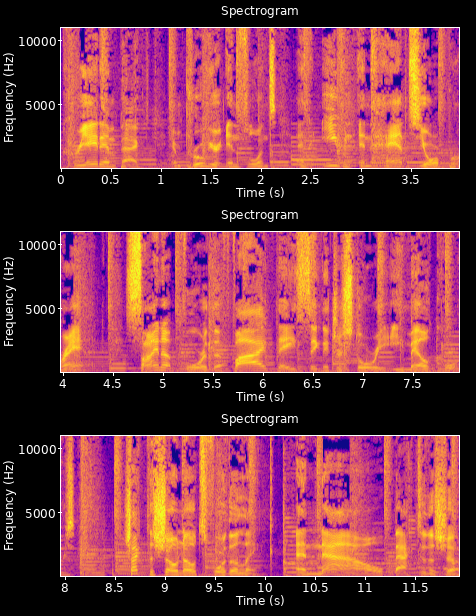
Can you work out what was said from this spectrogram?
create impact, improve your influence, and even enhance your brand. Sign up for the five day signature story email course. Check the show notes for the link. And now, back to the show.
